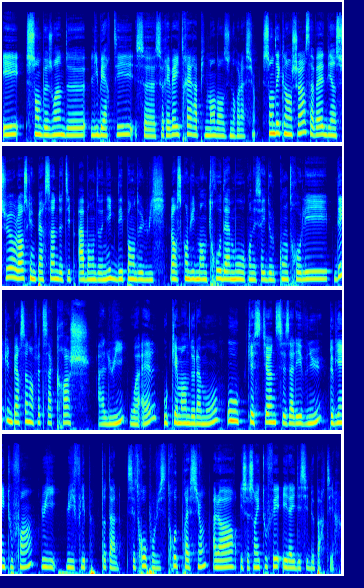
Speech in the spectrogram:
et son besoin de liberté se, se réveille très rapidement dans une relation. Son déclencheur, ça va être bien sûr lorsqu'une personne de type abandonnique dépend de lui, lorsqu'on lui demande trop d'amour, qu'on essaye de le contrôler. Dès qu'une personne en fait s'accroche à lui ou à elle, ou quémande de l'amour, ou questionne ses allées et venues, devient étouffant, lui, lui flippe, total. C'est trop pour lui, c'est trop de pression. Alors, il se sent étouffé et là, il décide de partir.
